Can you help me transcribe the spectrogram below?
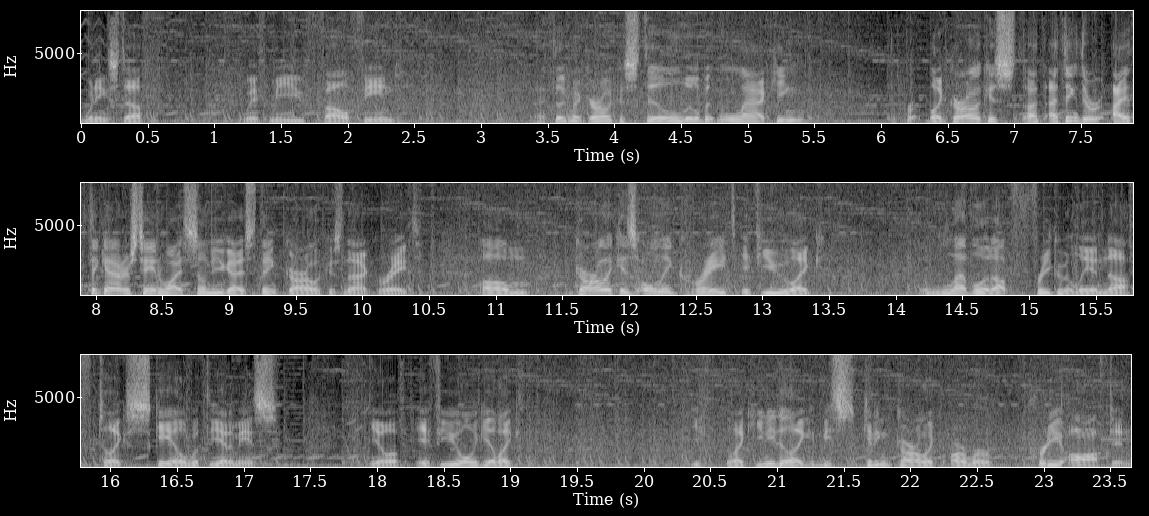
winning stuff. Away from me, you foul fiend. I feel like my garlic is still a little bit lacking. Like garlic is, I think there, I think I understand why some of you guys think garlic is not great. Um, garlic is only great if you like level it up frequently enough to like scale with the enemies. You know, if, if you only get like, if, like you need to like be getting garlic armor pretty often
